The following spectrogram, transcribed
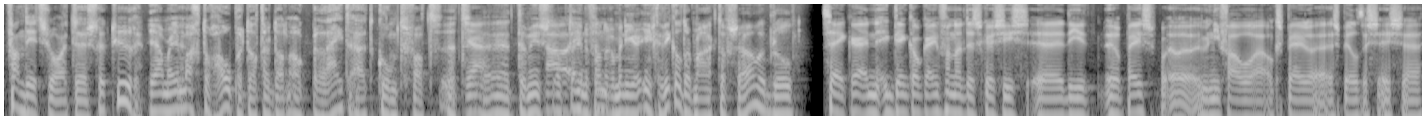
van dit soort eh, structuren. Ja, maar je mag toch hopen dat er dan ook beleid uitkomt... wat het Ja. eh, tenminste Nou, op de een of andere manier ingewikkelder maakt of zo. Ik bedoel, Zeker. En ik denk ook een van de discussies eh, die het Europees niveau eh, ook spelen, speelt, is, is eh, eh,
